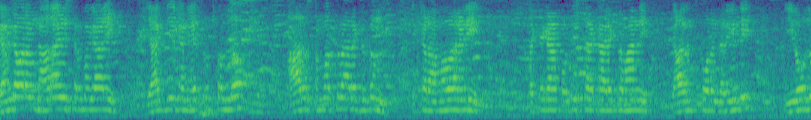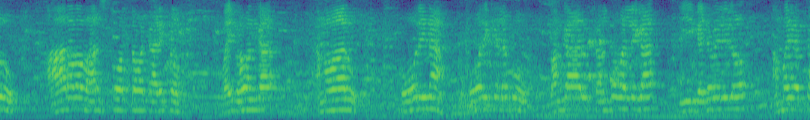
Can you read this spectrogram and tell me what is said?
గంగవరం నారాయణ శర్మ గారి యాజ్ఞిక నేతృత్వంలో ఆరు సంవత్సరాల క్రితం ఇక్కడ అమ్మవారిని చక్కగా ప్రతిష్టా కార్యక్రమాన్ని గావించుకోవడం జరిగింది. ఈరోజు ఆరవ వార్షికోత్సవ కార్యక్రమం. వైభవంగా అమ్మవారు కోరిన కోరికలకు బంగారు కల్పవల్లిగా ఈ గజవెల్లిలో అమ్మ యొక్క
